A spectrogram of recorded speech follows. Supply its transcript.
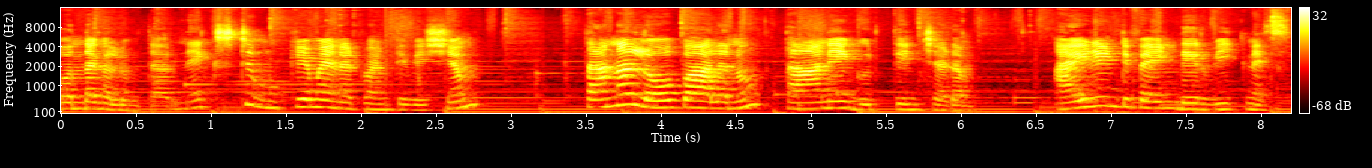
పొందగలుగుతారు. నెక్స్ట్ ముఖ్యమైనటువంటి విషయం తన లోపాలను తానే గుర్తించడం. ఐడెంటిఫైయింగ్ దేర్ వీక్నెస్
